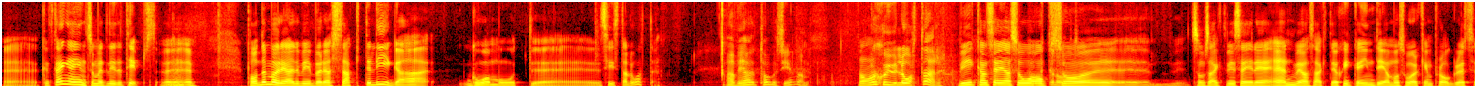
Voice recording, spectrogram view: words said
Eh, kan slänga in som ett litet tips. Eh, Mm. Podden började vi börja sakteliga gå mot eh, sista låten. Ja, vi har tagit oss igenom. Ja, Sju låtar. vi kan säga så också. Eh, som sagt, vi säger det än vi har sagt det. Skicka in demos, work in progress,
